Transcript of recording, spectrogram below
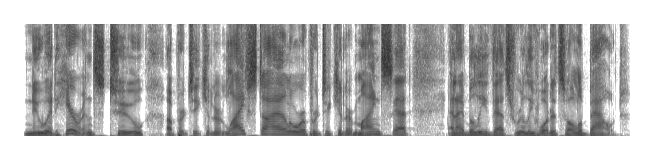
new adherents to a particular lifestyle or a particular mindset. And I believe that's really what it's all about.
